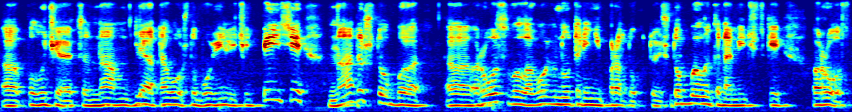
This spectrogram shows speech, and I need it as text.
э, получается. Нам для того, чтобы увеличить пенсии, надо, чтобы рос воловой внутренний продукт, то есть чтобы был экономический рост.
